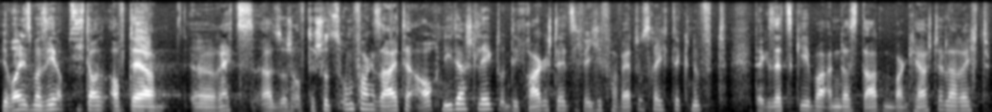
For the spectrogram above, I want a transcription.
Wir wollen jetzt mal sehen, ob sich da auf der äh, Rechts, also auf der Schutzumfangseite auch niederschlägt und die Frage stellt sich, welche Verwertungsrechte knüpft der Gesetzgeber an das Datenbankherstellerrecht?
